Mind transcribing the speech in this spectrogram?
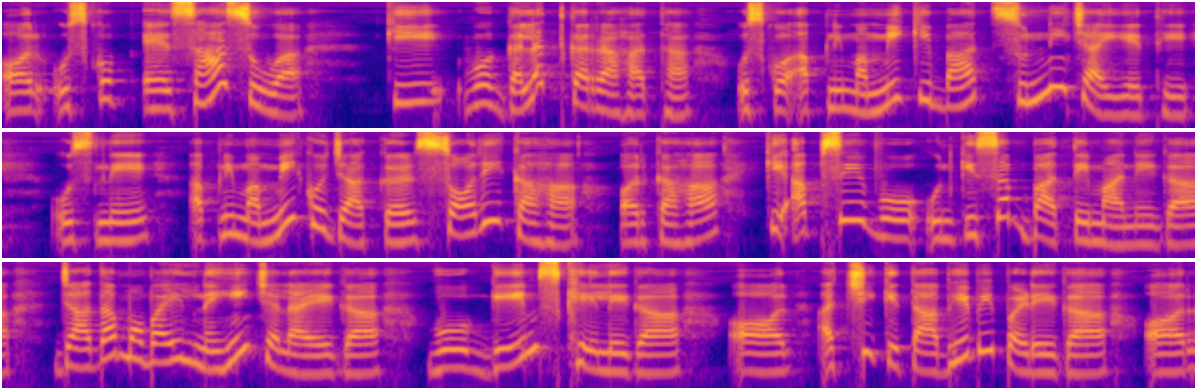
और उसको एहसास हुआ कि वो गलत कर रहा था उसको अपनी मम्मी की बात सुननी चाहिए थी। उसने अपनी मम्मी को जाकर सॉरी कहा और कहा कि अब से वो उनकी सब बातें मानेगा, ज़्यादा मोबाइल नहीं चलाएगा, वो गेम्स खेलेगा और अच्छी किताबें भी पढ़ेगा और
